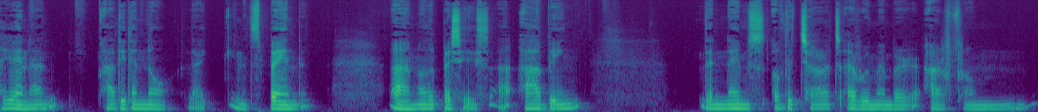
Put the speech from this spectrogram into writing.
again I, I didn't know like in Spain and other places I, have been the names of the church I remember are from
